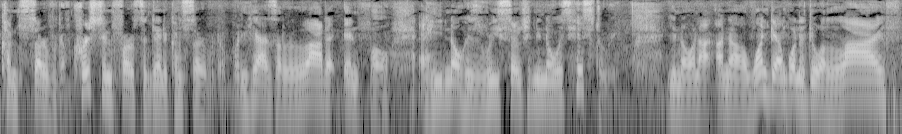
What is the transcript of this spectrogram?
conservative, Christian first and then a conservative. But he has a lot of info, and he know his research and he know his history. You know, and, I, and uh, one day I'm going to do a live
